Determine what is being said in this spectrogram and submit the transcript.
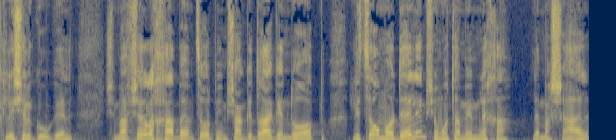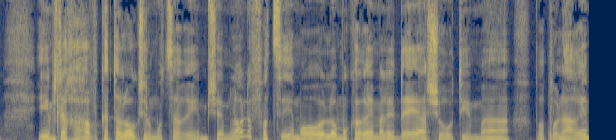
כלי של גוגל, שמאפשר לך באמצעות ממשק drag and drop, ליצור מודלים שמותאמים לך. למשל, אם יש לך קטלוג של מוצרים שהם לא נפוצים או לא מוכרים על ידי השירותים הפופולריים,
